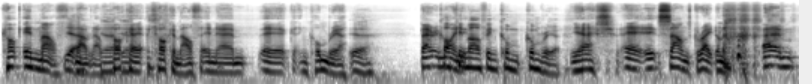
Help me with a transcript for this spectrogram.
Cock in mouth. Yeah, No, no. yeah, Cock, yeah. uh, Cockermouth in um, uh, in Cumbria. Yeah, Bear in cock mind, in it- mouth in Cum- Cumbria. Yes, it, it sounds great, doesn't it? um,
